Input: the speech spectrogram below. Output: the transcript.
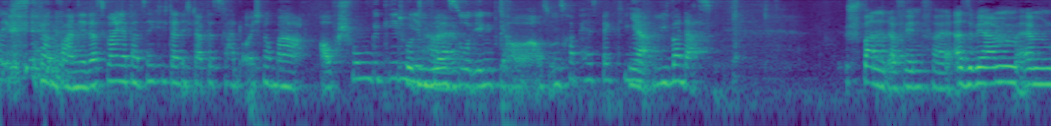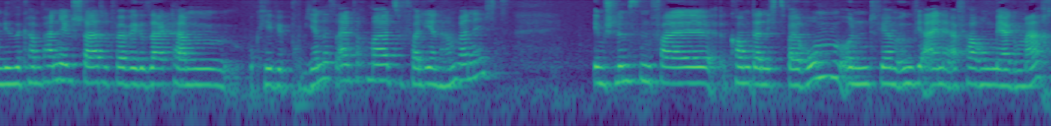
Next Kampagne. Das war ja tatsächlich dann, ich glaube, das hat euch nochmal Aufschwung gegeben, Total. jedenfalls so irgendwie aus unserer Perspektive. Ja. Wie war das? Spannend auf jeden Fall. Also wir haben ähm, diese Kampagne gestartet, weil wir gesagt haben, okay, wir probieren das einfach mal, zu verlieren haben wir nichts im schlimmsten Fall kommt da nichts bei rum und wir haben irgendwie eine Erfahrung mehr gemacht.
